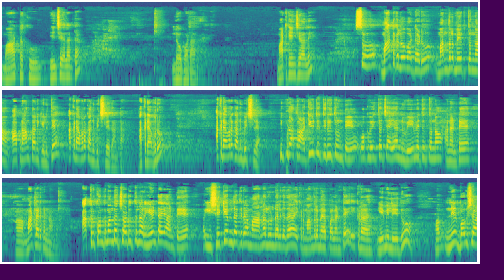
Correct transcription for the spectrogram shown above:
మాటకు ఏం చేయాలంట? లోబడాలి. మాటకు ఏం చేయాలి? సో మాటకు లోబడ్డాడు మందలు మేపుతున్న ఆ ప్రాంతానికి వెళితే అక్కడ ఎవరో కనిపించలేదంట. అక్కడ ఎవరు? అక్కడ ఎవరు కనిపించలే. ఇప్పుడు అతను అటు ఇటు తిరుగుతుంటే ఒక వ్యక్తి వచ్చి అయ్యా నువ్వేం వెతుకుతున్నావు? అని అంటే మాట్లాడుకున్నాను మాట్లాడుకున్నాము అక్కడ కొంతమంది వచ్చి అడుగుతున్నారు ఏంటయ్యా? అంటే ఈ షకేం దగ్గర మా అన్నలు ఉండాలి కదా ఇక్కడ మందలు మేపాలంటే ఇక్కడ ఏమీ లేదు. నేను బహుశా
